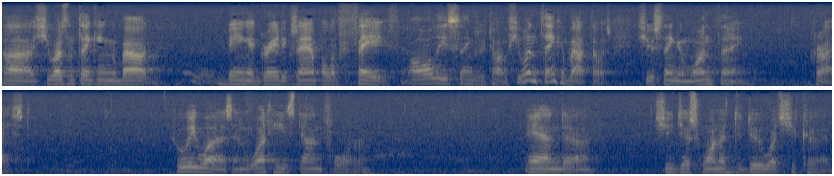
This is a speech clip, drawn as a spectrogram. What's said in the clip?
Uh, she wasn't thinking about being a great example of faith. All these things we talk. She wasn't thinking about those. She was thinking one thing: Christ, who He was, and what He's done for her. And uh, she just wanted to do what she could.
